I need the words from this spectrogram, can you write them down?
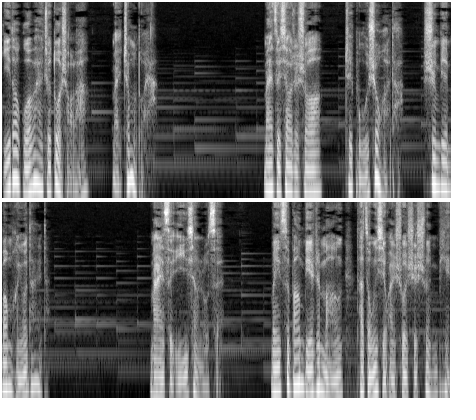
一到国外就剁手了，买这么多呀？”麦子笑着说：“这不是我的，顺便帮朋友带的。”麦子一向如此，每次帮别人忙，他总喜欢说是顺便。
